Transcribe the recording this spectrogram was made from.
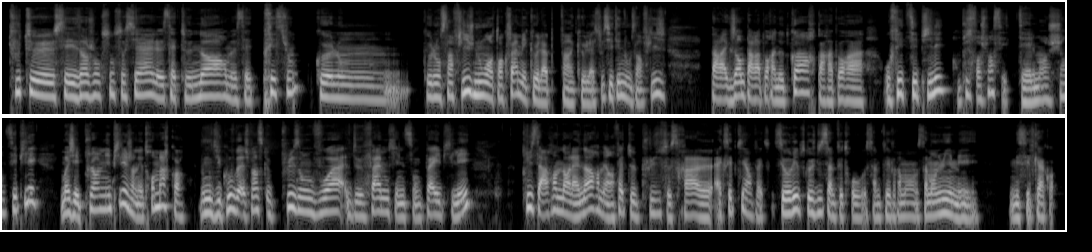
toutes euh, ces injonctions sociales, cette norme, cette pression que l'on que l'on s'inflige nous en tant que femmes et que la enfin que la société nous inflige par exemple par rapport à notre corps, par rapport à au fait de s'épiler. En plus franchement, c'est tellement chiant de s'épiler. Moi, j'ai plus envie de m'épiler, j'en ai trop marre quoi. Donc du coup, bah, je pense que plus on voit de femmes qui ne sont pas épilées, plus ça rentre dans la norme et en fait plus ce sera euh, accepté en fait. C'est horrible ce que je dis, ça me fait trop ça me fait vraiment ça m'ennuie mais mais c'est le cas quoi.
